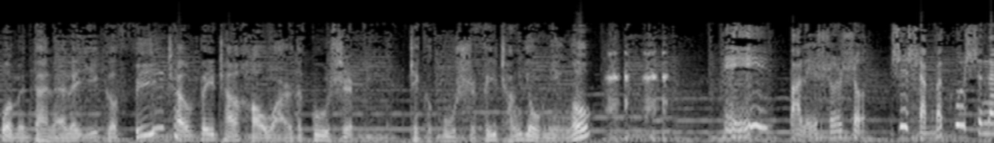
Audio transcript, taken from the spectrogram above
我们带来了一个非常非常好玩的故事。这个故事非常有名哦。诶，宝林叔叔是什么故事呢？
